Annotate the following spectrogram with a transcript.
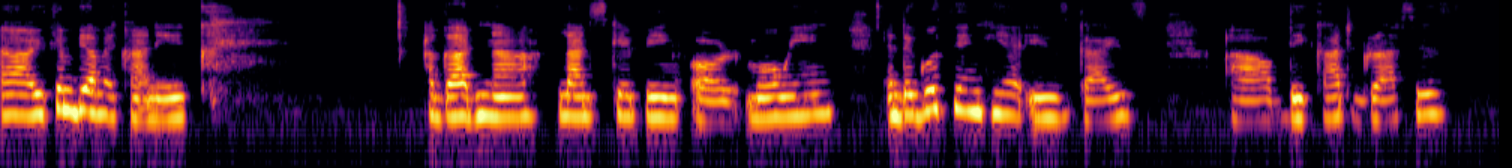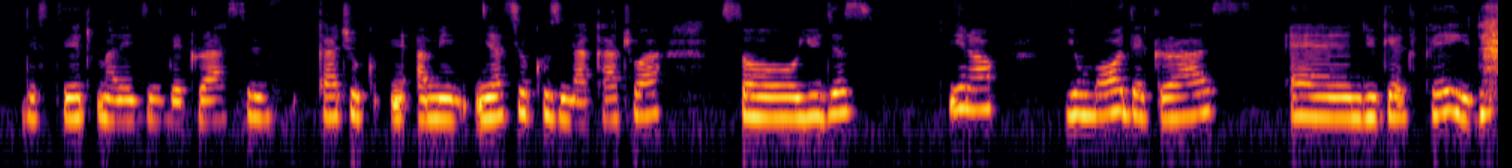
uh, you can be a mechanic a gardener landscaping or mowing. And the good thing here is guys uh, they cut grasses. The state manages the grasses. Katu I mean nyasi zinakatwa so you just you know you mow the grass and you get paid.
